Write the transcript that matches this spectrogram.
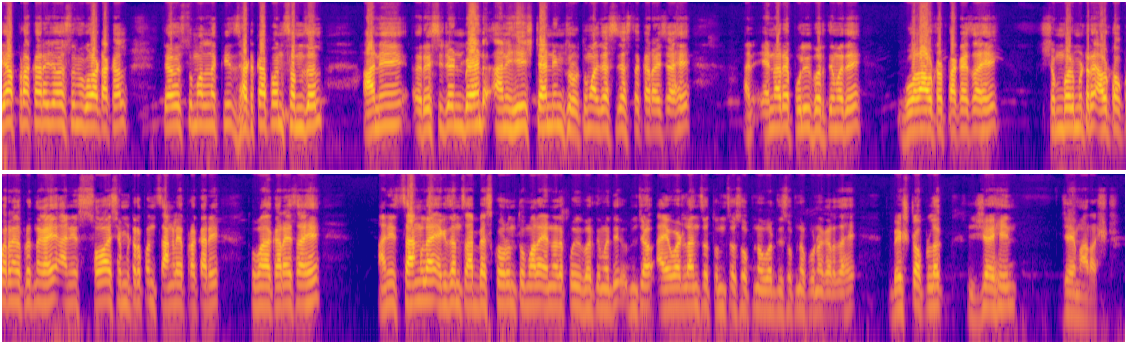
या प्रकारे ज्यावेळेस तुम्ही गोळा टाकाल त्यावेळेस तुम्हाला नक्की झटका पण समजल आणि रेसिडेंट बँड आणि ही स्टँडिंग थ्रो तुम्हाला जास्तीत जास्त करायचे आहे. आणि येणाऱ्या पोलीस भरतीमध्ये गोळा आउट ऑफ टाकायचा आहे. शंभर मीटर आउट ऑफ करण्याचा प्रयत्न आहे आणि सोळाशे मीटर पण चांगल्या प्रकारे तुम्हाला करायचं आहे. आणि चांगला एक्झामचा अभ्यास करून तुम्हाला येणाऱ्या पोलीस भरतीमध्ये तुमच्या आईवडिलांचं तुमचं स्वप्न वर्दी स्वप्न पूर्ण करायचं आहे. बेस्ट ऑफ लक जय हिंद. जय महाराष्ट्र.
